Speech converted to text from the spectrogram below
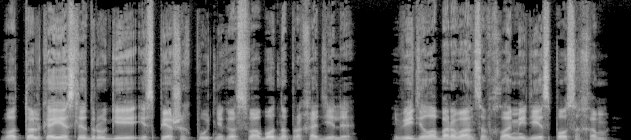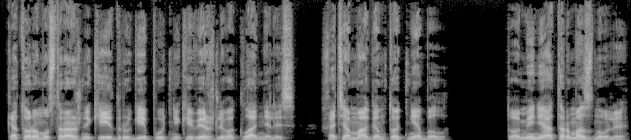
Вот только если другие из пеших путников свободно проходили, видел оборванцев в хламиде с посохом, которому стражники и другие путники вежливо кланялись, хотя магом тот не был, то меня тормознули.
